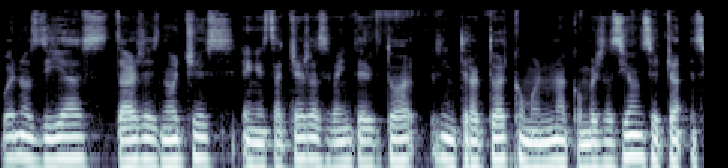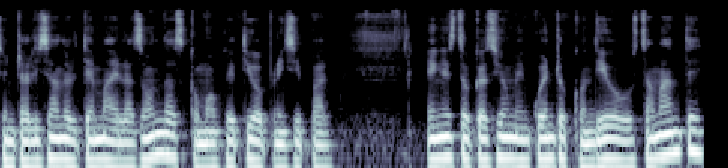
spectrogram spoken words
Buenos días, tardes, noches. En esta charla se va a interactuar, interactuar como en una conversación, centralizando el tema de las ondas como objetivo principal. En esta ocasión me encuentro con Diego Bustamante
